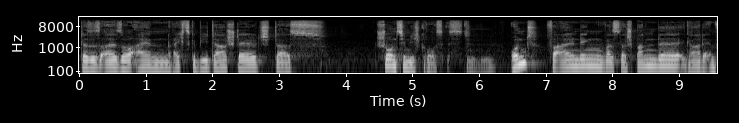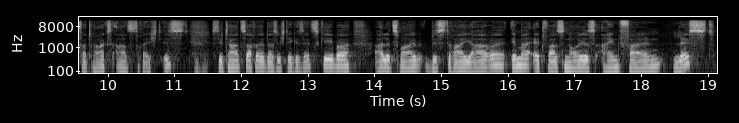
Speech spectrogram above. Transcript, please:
dass es also ein Rechtsgebiet darstellt, das schon ziemlich groß ist. Mhm. Und vor allen Dingen, was das Spannende gerade im Vertragsarztrecht ist, mhm. ist die Tatsache, dass sich der Gesetzgeber alle zwei bis drei Jahre immer etwas Neues einfallen lässt,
